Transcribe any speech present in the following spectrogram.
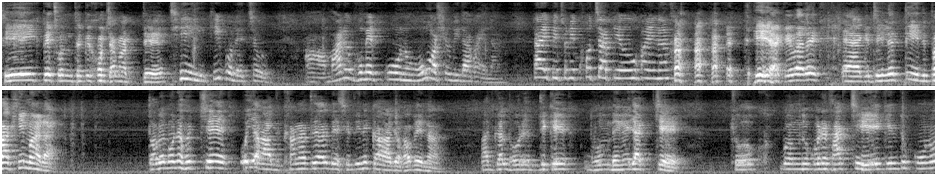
ঠিক পেছন থেকে খোঁচা মারতে। ঠিকই বলেছ আমারও ঘুমের কোনো অসুবিধা হয় না। তাই পেছনে খোঁচাতেও হয় না। একেবারে এক ঢিলে তিন পাখি মারা। তবে মনে হচ্ছে ওই আধখানাতে আর বেশি দিন কাজ হবে না। আজকাল ভোরের দিকে ঘুম ভেঙে যাচ্ছে। চোখ বন্ধ করে থাকছি কিন্তু কোনো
